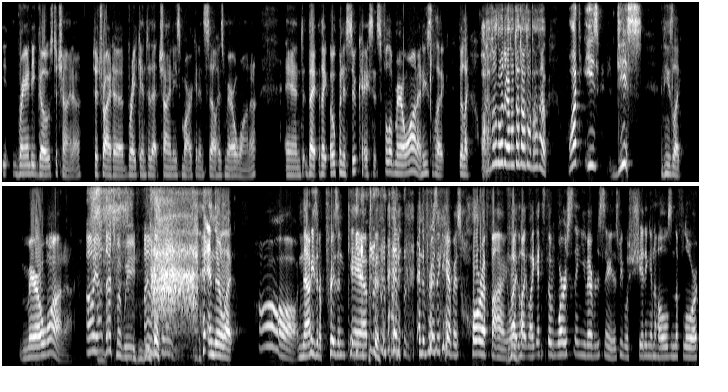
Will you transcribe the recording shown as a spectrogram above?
it- Randy goes to China to try to break into that Chinese market and sell his marijuana, and they they open his suitcase and it's full of marijuana, and he's like, they're like, what is this? And he's like, marijuana. oh yeah, that's my weed. My own strain. and they're like, oh, now he's in a prison camp, and, and the prison camp is horrifying. Like, like, like it's the worst thing you've ever seen. There's people shitting in holes in the floor,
